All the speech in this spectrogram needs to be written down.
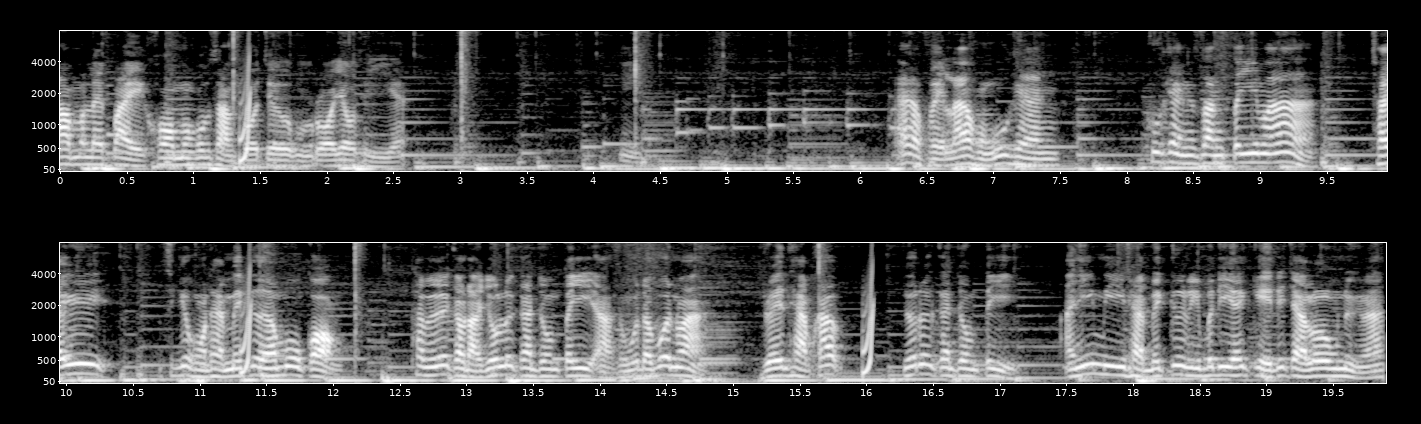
ลำอะไรไปคอมันคบสามตัวเจอผมรอยาตีอะนี่ไอ้แทกเฟสแล้วของคู่แข่งคู่แข่งสั่งตีมา ใช้สกิลของแถมเมเกอร์โมกล่อง ถ้าไม่ได้กับดักยกเลิกการโจมตีอะสมมติดับเบิลมาเรนแท็บครับยกเลิกการโจมตี อันนี้มีแถบเมเกอร์รีบดีเกตที่จะลดลงหนึ่งนะ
